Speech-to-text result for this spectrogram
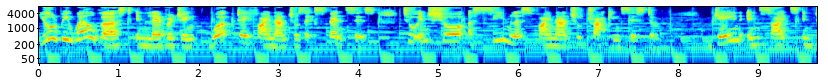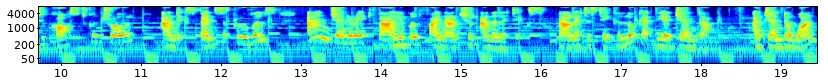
you'll be well versed in leveraging Workday Financials expenses to ensure a seamless financial tracking system, gain insights into cost control and expense approvals, and generate valuable financial analytics. Now, let us take a look at the agenda Agenda 1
